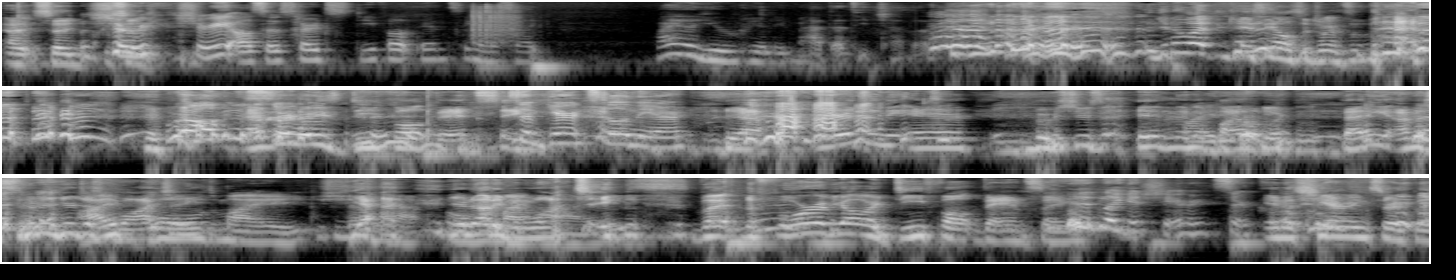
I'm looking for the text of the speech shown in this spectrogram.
uh, so, so Cherie, Cherie also starts default dancing, and it's like, why are you really mad at each other? you know what? Casey also joins in that. We're all in a circle. everybody's default dancing. Except Garrett's still in the air. Yeah, Garrett's in the air. Mushu's hidden in a I pile of know. wood. Betty, I'm assuming you're just I watching. pulled my Yeah, you're not even watching. eyes. But the four of y'all are default dancing like a sharing circle. in a sharing circle.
